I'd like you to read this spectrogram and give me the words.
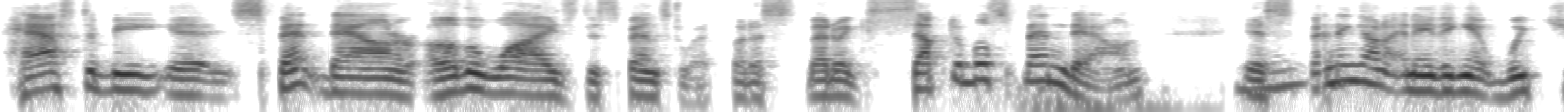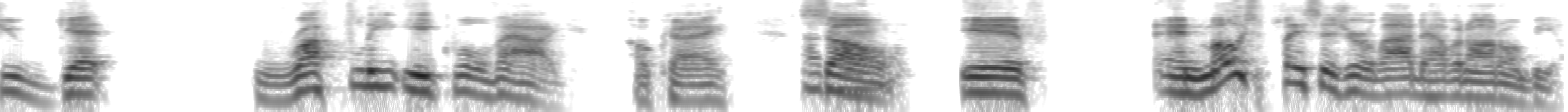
has to be uh, spent down or otherwise dispensed with. But a, but an acceptable spend down mm-hmm. is spending on anything at which you get roughly equal value. Okay? okay. So if in most places you're allowed to have an automobile.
